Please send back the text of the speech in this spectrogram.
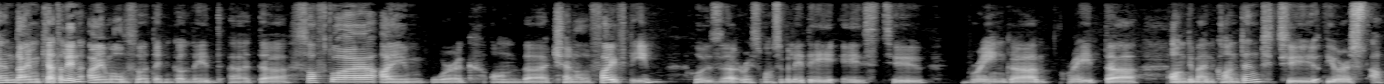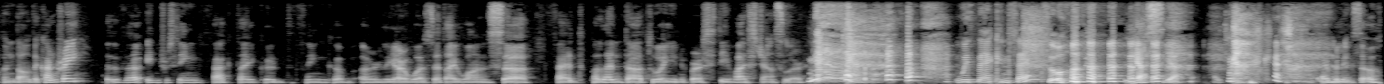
And I'm Catalin. I am also a technical lead at uh, Softwire. I work on the Channel Five team, whose uh, responsibility is to bring uh, great uh, on-demand content to viewers up and down the country the interesting fact I could think of earlier was that I once uh, fed polenta to a university vice chancellor. With their consent, or yes, yeah, I believe so.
